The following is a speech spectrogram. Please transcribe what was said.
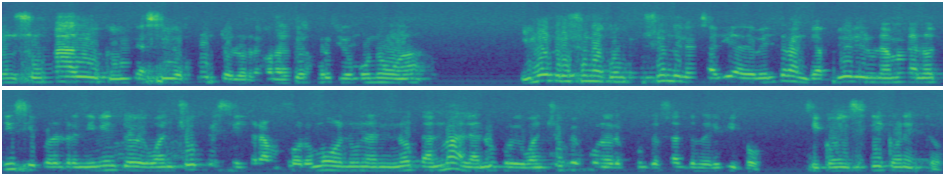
consumado, que hubiera sido justo, lo reconoció Sergio Munúa, y lo otro es una conclusión de la salida de Beltrán, que a priori era una mala noticia y por el rendimiento de Guanchope se transformó en una no tan mala, ¿no? Porque Guanchope fue uno de los puntos altos del equipo. Si coincidís con esto.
